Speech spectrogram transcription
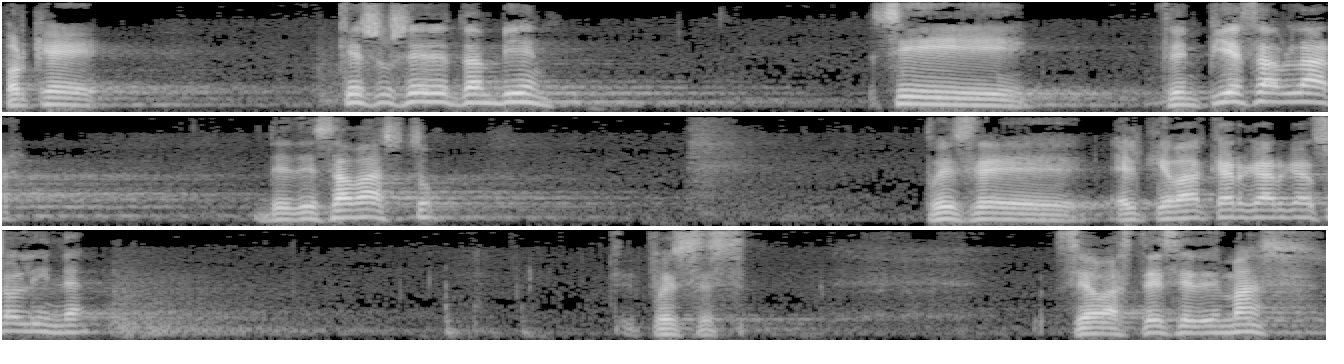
Porque, ¿qué sucede también? Si se empieza a hablar de desabasto, pues eh, el que va a cargar gasolina, pues se abastece de más.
